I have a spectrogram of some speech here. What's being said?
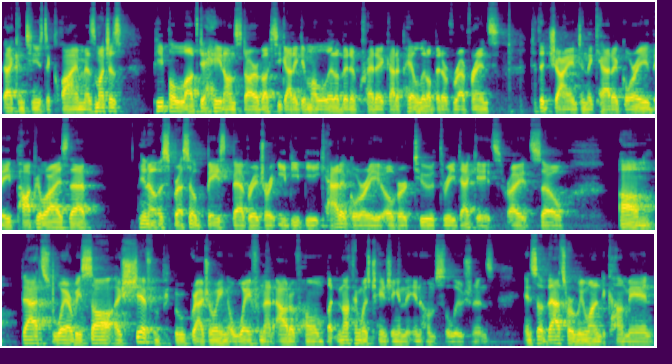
That continues to climb. As much as people love to hate on Starbucks, you got to give them a little bit of credit, got to pay a little bit of reverence to the giant in the category. They popularized that, you know, espresso based beverage or EBB category over two, three decades, right? So, um, that's where we saw a shift from people graduating away from that out of home, but nothing was changing in the in-home solutions. And so that's where we wanted to come in,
